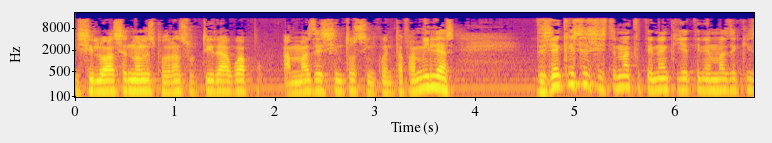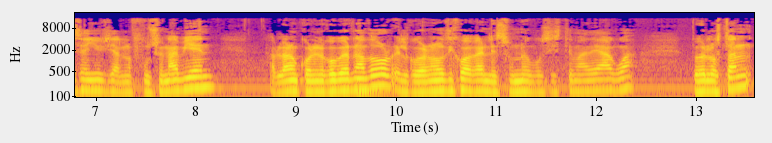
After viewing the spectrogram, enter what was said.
y si lo hacen no les podrán surtir agua a más de 150 familias. Decían que ese sistema que tenían, que ya tenía más de 15 años, ya no funciona bien. Hablaron con el gobernador, el gobernador dijo háganles un nuevo sistema de agua, pero lo están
